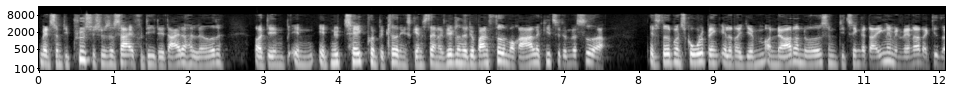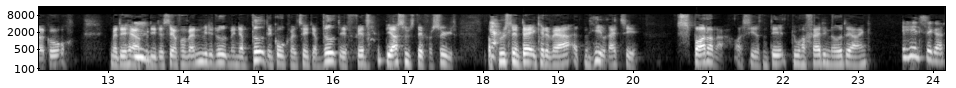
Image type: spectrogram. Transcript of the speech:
men som de pludselig synes er sejt, fordi det er dig, der har lavet det, og det er en, en, et nyt take på en beklædningsgenstand, og i virkeligheden er det jo bare en fed moral at give til dem, der sidder et sted på en skolebænk eller derhjemme og nørder noget, som de tænker, der er ingen af mine venner, der gider at gå med det her, mm. Fordi det ser for vanvittigt ud, men jeg ved, det er god kvalitet, jeg ved, det er fedt, jeg synes, det er for sygt. Og Ja. pludselig en dag kan det være, at den helt rigtige spotter dig og siger sådan, det, du har fat i noget der, ikke? Helt sikkert.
